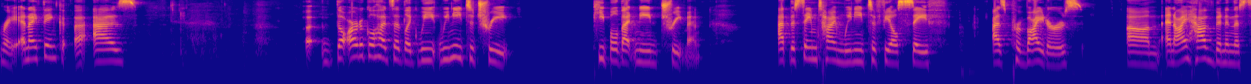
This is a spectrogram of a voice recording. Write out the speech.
Right. And I think uh, as the article had said like we we need to treat people that need treatment. At the same time we need to feel safe as providers um, and I have been in this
